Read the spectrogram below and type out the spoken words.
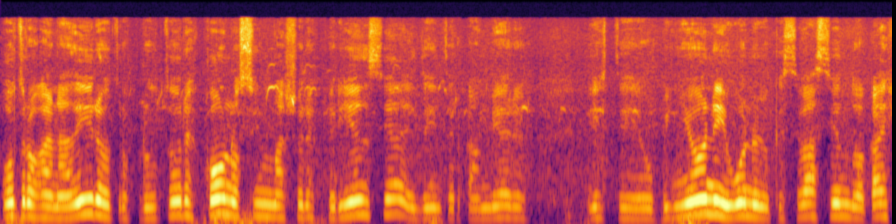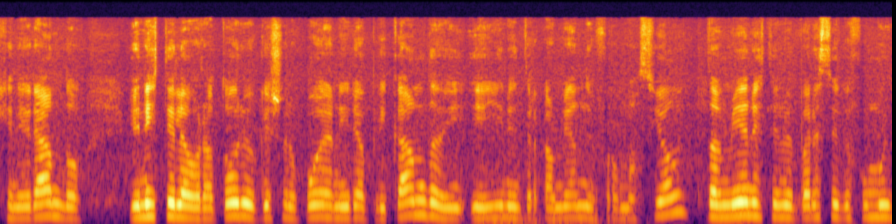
otros ganaderos, otros productores con o sin mayor experiencia, de intercambiar este, opiniones y bueno, lo que se va haciendo acá es generando en este laboratorio que ellos lo puedan ir aplicando e, ir intercambiando información. También este, me parece que fue muy,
